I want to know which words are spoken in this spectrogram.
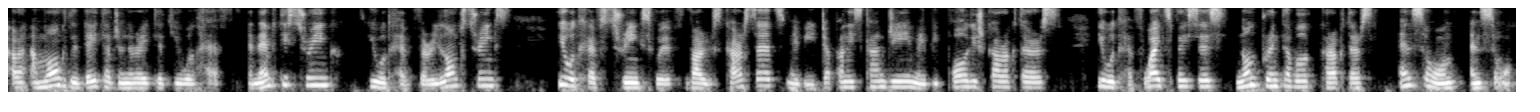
uh, among the data generated, you will have an empty string, you would have very long strings, you would have strings with various char sets, maybe Japanese kanji, maybe Polish characters, you would have white spaces, non-printable characters, and so on and so on.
